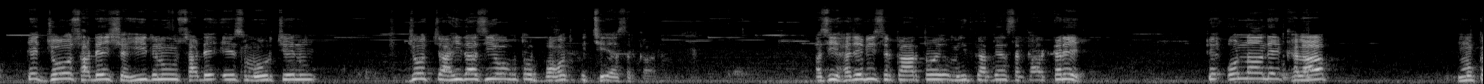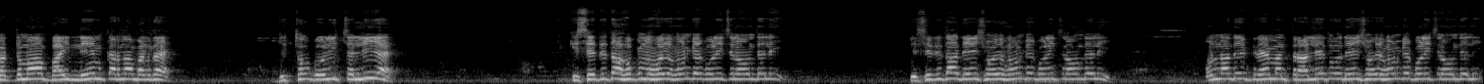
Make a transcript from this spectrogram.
ਕਿ ਜੋ ਸਾਡੇ ਸ਼ਹੀਦ ਨੂੰ, ਸਾਡੇ ਇਸ ਮੋਰਚੇ ਨੂੰ ਜੋ ਚਾਹੀਦਾ ਸੀ, ਉਹ ਤੋਂ ਬਹੁਤ ਪਿੱਛੇ ਆ ਸਰਕਾਰ। ਅਸੀਂ ਹਜੇ ਵੀ ਸਰਕਾਰ ਤੋਂ ਇਹ ਉਮੀਦ ਕਰਦੇ ਹਾਂ ਸਰਕਾਰ ਕਰੇ ਕਿ ਉਹਨਾਂ ਦੇ ਖਿਲਾਫ ਮੁਕੱਦਮਾ ਬਾਈ ਨੇਮ ਕਰਨਾ ਬਣਦਾ ਹੈ। ਜਿੱਥੋਂ ਗੋਲੀ ਚੱਲੀ ਹੈ, ਕਿਸੇ ਦੇ ਤਾਂ ਹੁਕਮ ਹੋਏ ਹੋਣਗੇ ਗੋਲੀ ਚਲਾਉਣ ਦੇ ਲਈ। ਕਿਸੇ ਦੇ ਤਾਂ ਆਦੇਸ਼ ਹੋਏ ਹੋਣਗੇ ਗੋਲੀ ਚਲਾਉਣ ਦੇ ਲਈ। ਉਹਨਾਂ ਦੇ ਗ੍ਰਹਿ ਮੰਤਰਾਲੇ ਤੋਂ ਆਦੇਸ਼ ਹੋਏ ਹੋਣਗੇ ਗੋਲੀ ਚਲਾਉਣ ਦੇ ਲਈ।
